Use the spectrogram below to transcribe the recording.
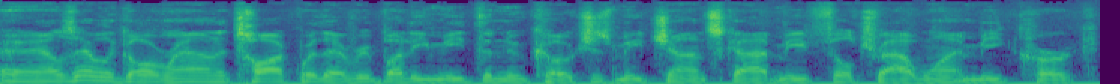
And I was able to go around and talk with everybody, meet the new coaches, meet John Scott, meet Phil Trautwein, meet Kirk,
